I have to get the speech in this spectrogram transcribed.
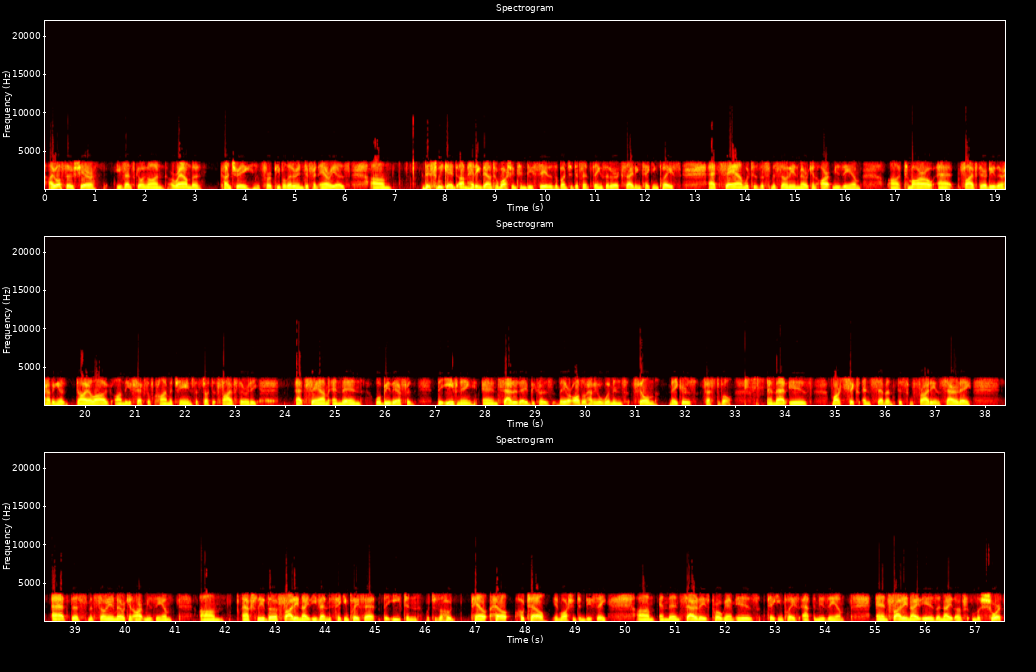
I also share events going on around the country for people that are in different areas. Um, this weekend I'm heading down to Washington DC. There's a bunch of different things that are exciting taking place at SAM, which is the Smithsonian American Art Museum. Uh, tomorrow at 5.30 they're having a dialogue on the effects of climate change that starts at 5.30 at SAM and then we'll be there for the evening and Saturday because they are also having a women's filmmakers festival and that is March 6th and 7th this Friday and Saturday at the Smithsonian American Art Museum. Um, actually, the Friday night event is taking place at the Eaton, which is a hotel hotel, hotel in Washington D.C. Um, and then Saturday's program is taking place at the museum. And Friday night is a night of shorts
